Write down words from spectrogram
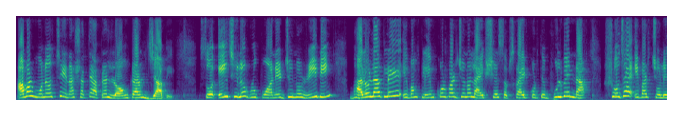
আমার মনে হচ্ছে এনার সাথে আপনার লং টার্ম যাবে। সো এই ছিল গ্রুপ ওয়ানের জন্য রিডিং ভালো লাগলে এবং ক্লেম করবার জন্য লাইক শেয়ার সাবস্ক্রাইব করতে ভুলবেন না, সোজা এবার চলে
